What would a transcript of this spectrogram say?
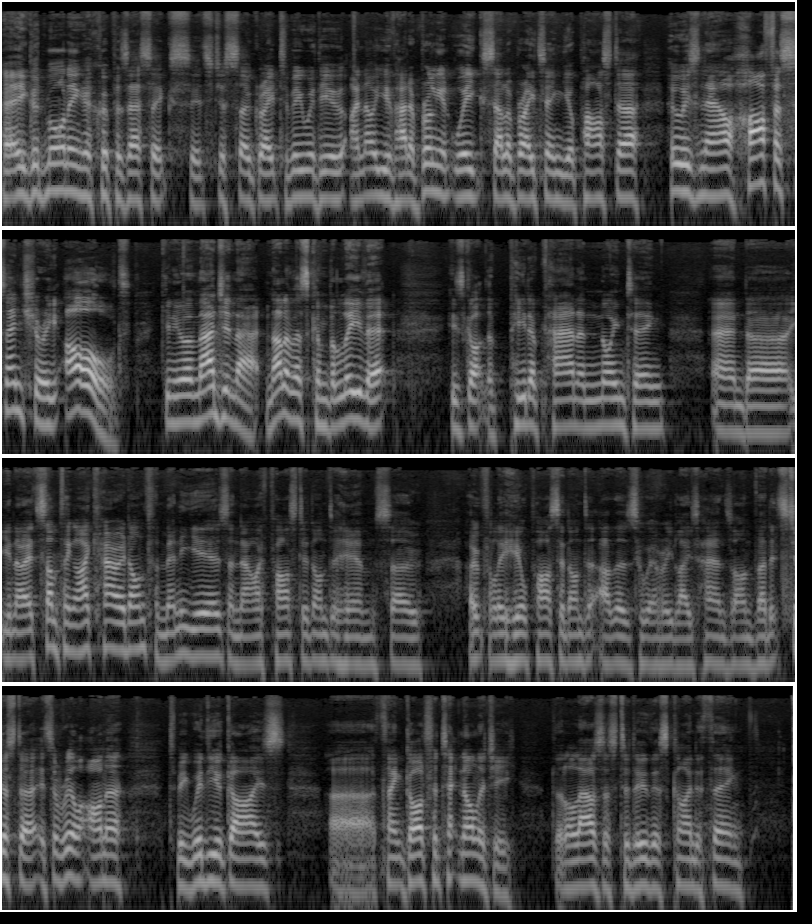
Hey, good morning, Equippers Essex. It's just so great to be with you. I know you've had a brilliant week celebrating your pastor, who is now half a century old. Can you imagine that? None of us can believe it. He's got the Peter Pan anointing, and uh, you know it's something I carried on for many years, and now I've passed it on to him. So hopefully he'll pass it on to others, whoever he lays hands on. But it's just a it's a real honor to be with you guys. Uh, thank God for technology that allows us to do this kind of thing.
